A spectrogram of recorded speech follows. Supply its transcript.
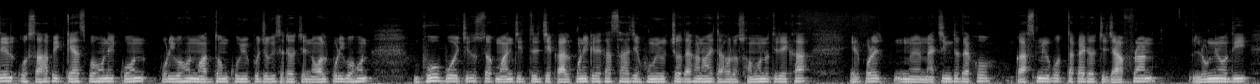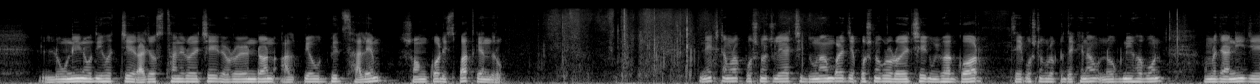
তেল ও স্বাভাবিক গ্যাস বহনে কোন পরিবহন মাধ্যম খুবই উপযোগী, সেটা হচ্ছে নল পরিবহন। ভূ বৈচিত্র্যসূচক মানচিত্রের যে কাল্পনিক রেখার সাহায্যে ভূমির উচ্চ দেখানো হয়, তা হলো সমোন্নতি রেখা। এরপরে ম্যাচিংটা দেখো, কাশ্মীর উপত্যকা, এটা হচ্ছে জাফরান, লুনি নদী। লুনি নদী হচ্ছে রাজস্থানে রয়েছে, রোডেন্ডন, আলপিয়া উদ্ভিদ, সালেম, শঙ্কর ইস্পাত কেন্দ্র। নেক্সট আমরা প্রশ্ন চলে যাচ্ছি। দু নম্বরে যে প্রশ্নগুলো রয়েছে, বিভাগ গড়, সেই প্রশ্নগুলো একটু দেখে নাও। নগ্নিভবন আমরা জানি যে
